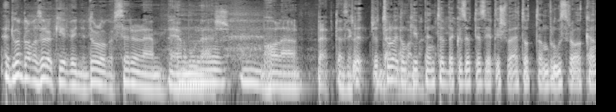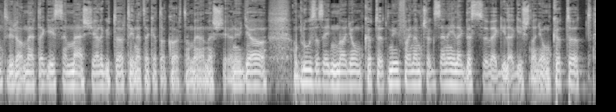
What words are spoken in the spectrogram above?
Hát gondolom az örökérvényű dolog, a szerelem, elmúlás, halál, pep, ezek Tulajdonképpen többek között ezért is váltottam bluesról countryra, mert egészen más jellegű történeteket akartam elmesélni. Ugye a, a blues az egy nagyon kötött műfaj, nem csak zeneileg, de szövegileg is nagyon kötött,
